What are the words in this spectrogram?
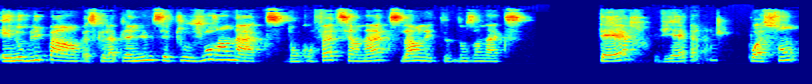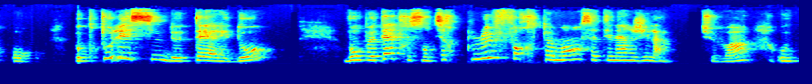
et n'oublie pas, hein, parce que la pleine lune, c'est toujours un axe. Donc, en fait, c'est un axe, là, on est dans un axe terre, vierge, poisson, eau. Donc, tous les signes de terre et d'eau vont peut-être sentir plus fortement cette énergie-là tu vois, ou,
